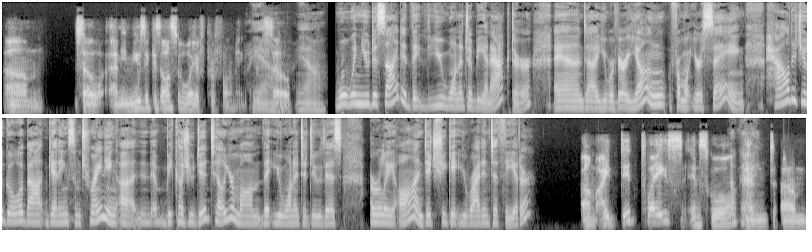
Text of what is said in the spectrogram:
Um, so i mean music is also a way of performing. And yeah so yeah. Well when you decided that you wanted to be an actor and uh, you were very young from what you're saying how did you go about getting some training? Uh, because you did tell your mom that you wanted to do this early on. Did she get you right into theater um, I did plays in school, okay. and um,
